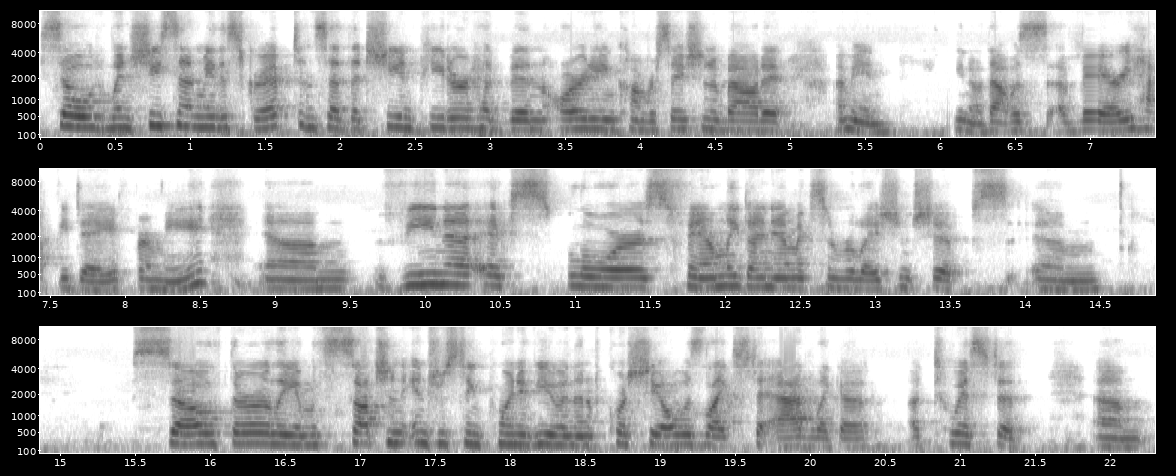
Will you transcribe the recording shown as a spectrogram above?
So when she sent me the script and said that she and Peter had been already in conversation about it, I mean, you know that was a very happy day for me. Um, Veena explores family dynamics and relationships um, so thoroughly and with such an interesting point of view. And then of course she always likes to add like a, a twist at um,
